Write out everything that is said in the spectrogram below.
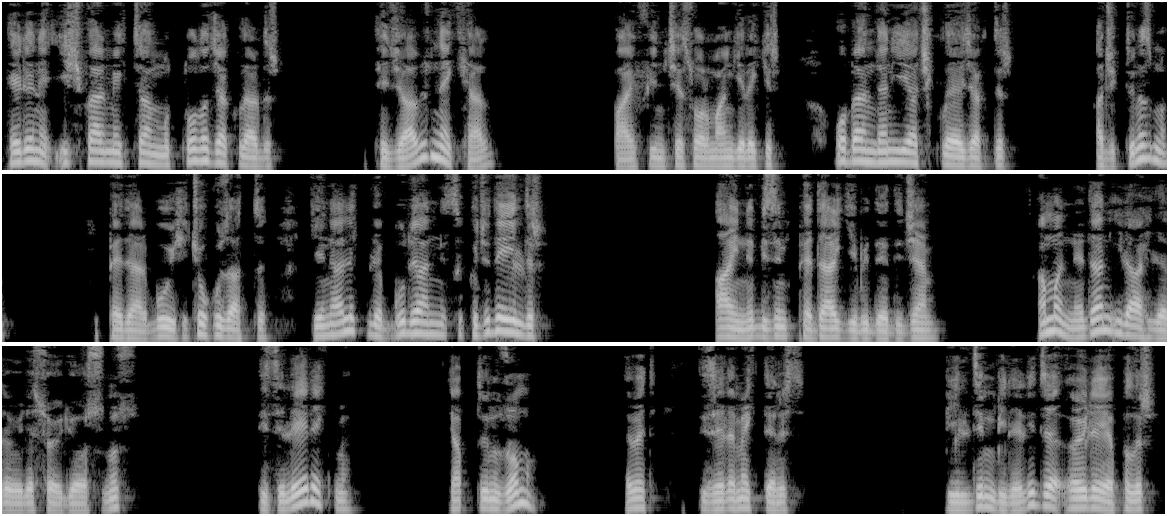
Helen'e iş vermekten mutlu olacaklardır. Tecavüz ne Kel? Bay Finch'e sorman gerekir. O benden iyi açıklayacaktır. Acıktınız mı? Peder bu işi çok uzattı. Genellikle bu denli sıkıcı değildir. Aynı bizim peder gibi dedeceğim. Ama neden ilahilere öyle söylüyorsunuz? Dizileyerek mi? Yaptığınız o mu? Evet, dizelemek deriz. Bildim bileli de öyle yapılır.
